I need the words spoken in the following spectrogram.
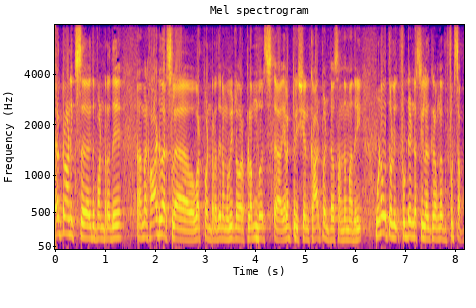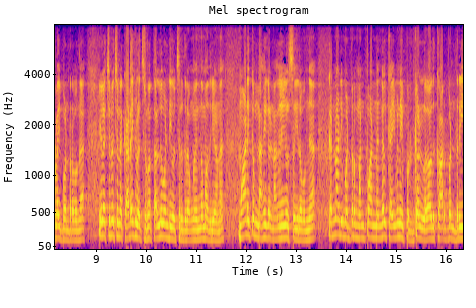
எலக்ட்ரானிக்ஸ் இது பண்ணுறது அது மாதிரி ஹார்ட்வேர்ஸில் ஒர்க் பண்ணுறது நம்ம வீட்டில் வர ப்ளம்பர்ஸ் எலக்ட்ரிஷியன் கார்பெண்டர்ஸ் அந்த மாதிரி. உணவு தொழில் ஃபுட் இண்டஸ்ட்ரியில் இருக்கிறவங்க ஃபுட் சப்ளை பண்ணுறவங்க இல்லை சின்ன சின்ன கடைகள் வச்சுருக்கோம் தள்ளுவண்டி வச்சிருக்கிறவங்க இந்த மாதிரியான மாணிக்கம் நகைகள் நகைகள் செய்கிறவங்க கண்ணாடி மற்றும் மண்பாண்டங்கள் கைவினைப் பொருட்கள் அதாவது கார்பன்ட்ரி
